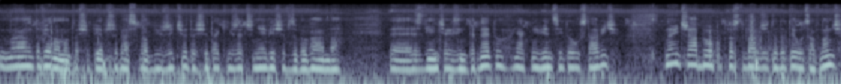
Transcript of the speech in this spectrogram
No ale to wiadomo, to się pierwszy raz robi w życiu, to się takich rzeczy nie wie, się wzorowałem na e, zdjęciach z internetu, jak mniej więcej to ustawić. No i trzeba było po prostu bardziej to do tyłu cofnąć.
